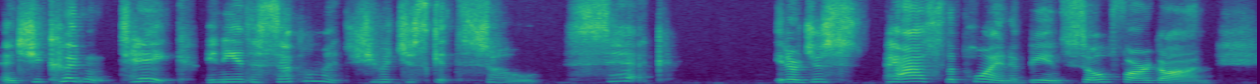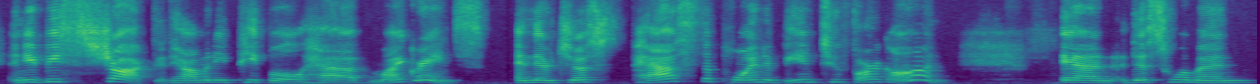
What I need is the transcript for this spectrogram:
And she couldn't take any of the supplements. She would just get so sick, you know, just past the point of being so far gone. And you'd be shocked at how many people have migraines and they're just past the point of being too far gone. And this woman,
